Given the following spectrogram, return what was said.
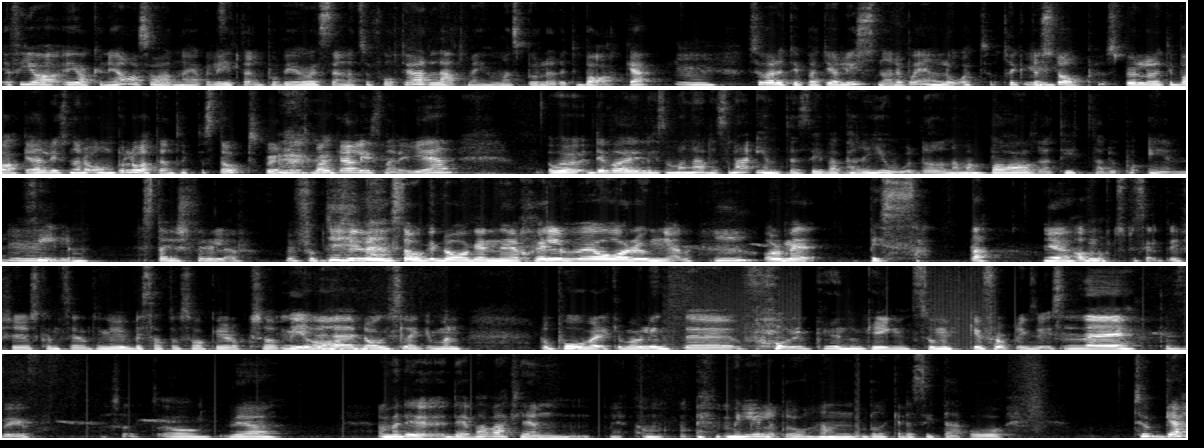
för jag, jag kunde göra så när jag var liten på VHS att så fort jag hade lärt mig hur man spolade tillbaka mm, så var det typ att jag lyssnade på en låt, tryckte Mm. stopp, spolade tillbaka, lyssnade om på låten, tryckte stopp, spolade tillbaka, lyssnade igen. Och det var ju liksom, man hade såna här intensiva perioder när man bara tittade på en Mm. film. stackars föräldrar. Jag fruktar längst dag dagen när jag själv har ungar. Och de är besatta Ja. av något speciellt. I jag ska inte säga någonting. Jag är besatt av saker också i Ja. det här dagens läge. Men då påverkar man väl inte folk runt omkring så mycket förhoppningsvis. Nej, precis. Så att, ja. Ja. Ja men det, det var verkligen... Min lillebror han brukade sitta och tugga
